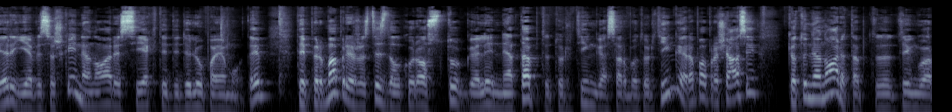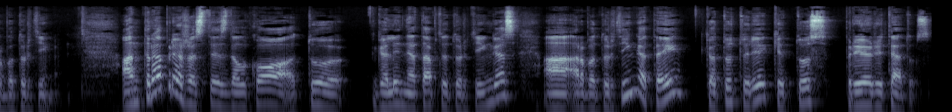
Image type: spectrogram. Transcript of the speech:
ir jie visiškai nenori siekti didelių pajamų. Taip, tai pirma priežastis, dėl kurios tu gali netapti turtingas arba turtinga, yra paprasčiausiai, kad tu nenori tapti turtingu arba turtinga. Antra priežastis, dėl ko tu gali netapti turtingas arba turtinga, tai, kad tu turi kitus prioritetus.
